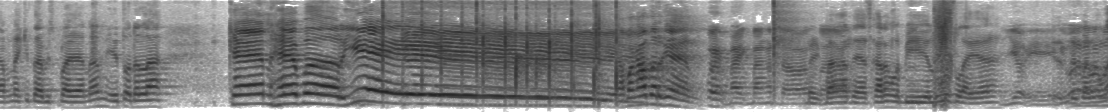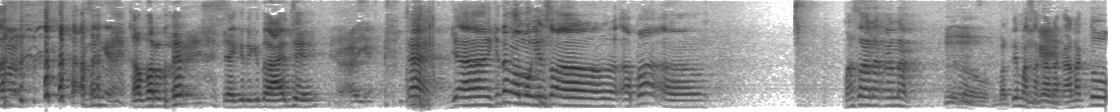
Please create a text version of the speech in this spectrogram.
karena kita habis pelayanan yaitu adalah Ken Heber. Yeay! Apa kabar Ken? Wah, baik banget dong. Baik Bang. banget ya. Sekarang lebih luwes lah ya. Yo, eh. Ya, Gimana kabar gue ya gitu-gitu aja. Ah, iya. Nah, ya, kita ngomongin soal apa eh, masa anak-anak gitu. Berarti masa Oke. anak-anak tuh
